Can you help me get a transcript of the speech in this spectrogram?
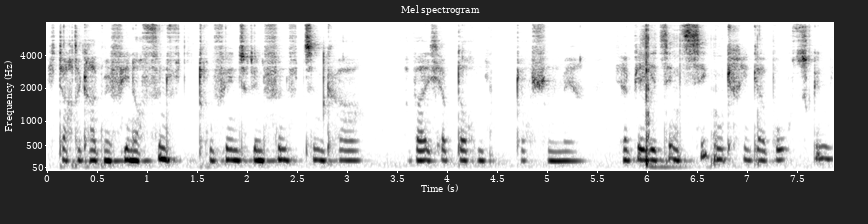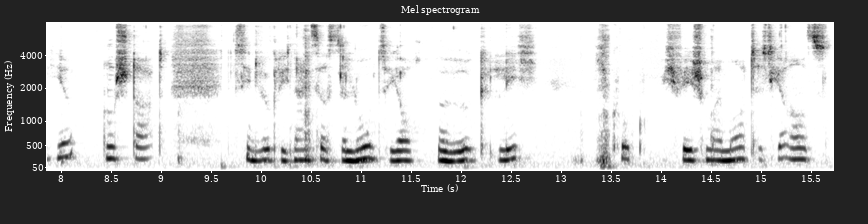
Ich dachte gerade, mir fehlen noch 5 Trophäen zu den 15k. Aber ich habe doch, doch schon mehr. Ich habe ja jetzt den Zickenkrieger Bowskin hier am Start. Das sieht wirklich nice aus. Der lohnt sich auch wirklich. Ich guck, ich wähle schon mal Mortis hier aus.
